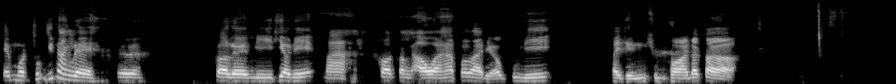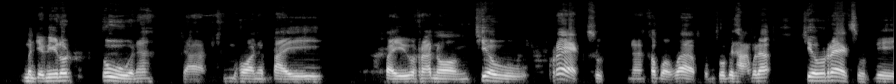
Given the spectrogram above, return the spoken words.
เต็มหมดทุกที่นั่งเลยเออก็เลยมีเที่ยวนี้มาก็ต้องเอาอะฮะเพราะว่าเดี๋ยวพรุ่งนี้ไปถึงชุมพรแล้วก็ มันจะมีรถตู้นะจากชุมพรไปไประนองเที่ยว แรกสุดนะเขาบอกว่าผมโทรไปถามไปแล้ว เที่ยวแรกสุดนี่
